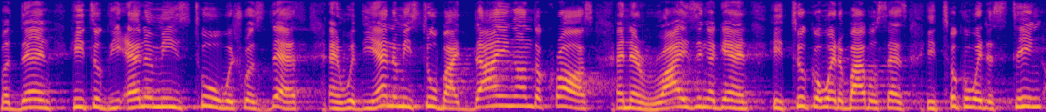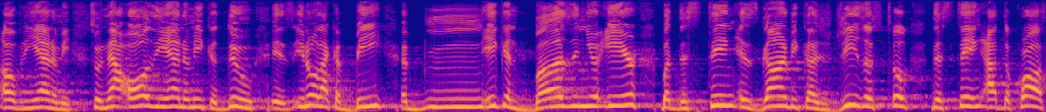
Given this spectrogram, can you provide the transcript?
but then he took the enemy's tool, which was death, and with the enemy's tool, by dying on the cross and then rising again, he took away, the Bible says, he took away the sting of the enemy. So now all the enemy could do is, you know, like a bee, a, mm, he can buzz in your ear, but the sting is gone because Jesus took the sting at the cross.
